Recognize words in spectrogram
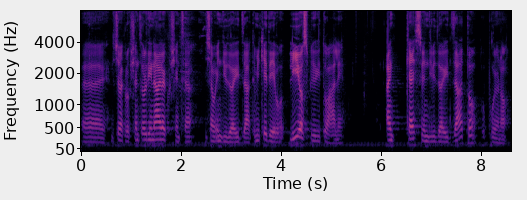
Eh, diceva che la coscienza ordinaria è coscienza diciamo, individualizzata. Mi chiedevo, l'io spirituale, anch'esso individualizzato oppure no?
